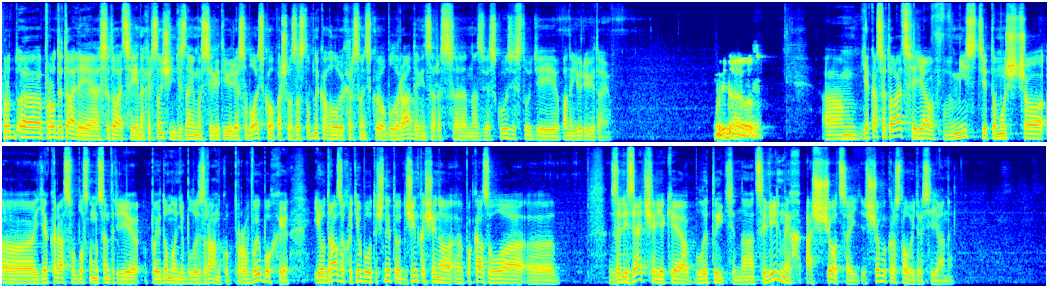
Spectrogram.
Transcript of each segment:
Про, е, про деталі ситуації на Херсонщині дізнаємося від Юрія Соболевського, першого заступника голови Херсонської облради. Він зараз е, на зв'язку зі студією. Пане Юрію, вітаю. Вітаю вас. Ем, яка ситуація в місті? Тому що е, якраз в обласному центрі повідомлення були зранку про вибухи, і одразу хотів би уточнити: от жінка щойно показувала залізяче, яке летить на цивільних. А що це? Що використовують росіяни?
